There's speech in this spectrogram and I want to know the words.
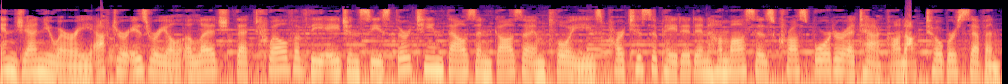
in January after Israel alleged that 12 of the agency's 13,000 Gaza employees participated in Hamas's cross-border attack on October 7.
